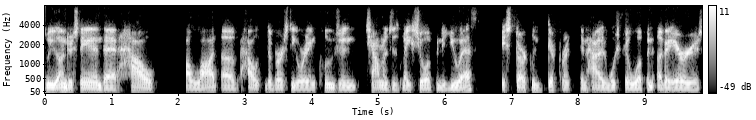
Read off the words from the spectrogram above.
we understand that how a lot of how diversity or inclusion challenges may show up in the US is starkly different than how it will show up in other areas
